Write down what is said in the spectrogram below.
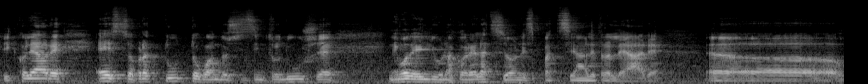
piccole aree e soprattutto quando ci si introduce nei modelli una correlazione spaziale tra le aree. Uh,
